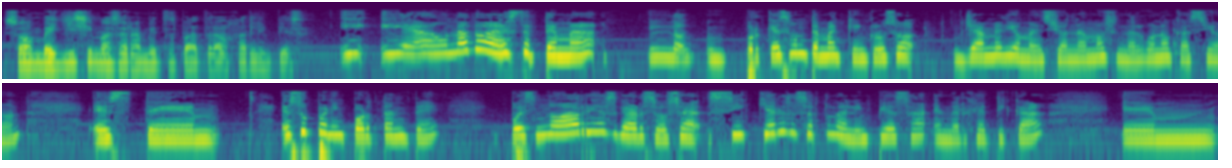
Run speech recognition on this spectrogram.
son bellísimas herramientas para trabajar limpieza. Y, y aunado a este tema, porque es un tema que incluso ya medio mencionamos en alguna ocasión, este es súper importante pues no arriesgarse, o sea, si quieres hacerte una limpieza energética, eh,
